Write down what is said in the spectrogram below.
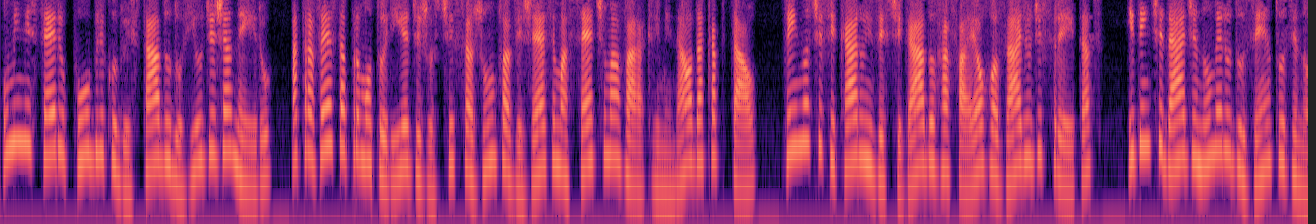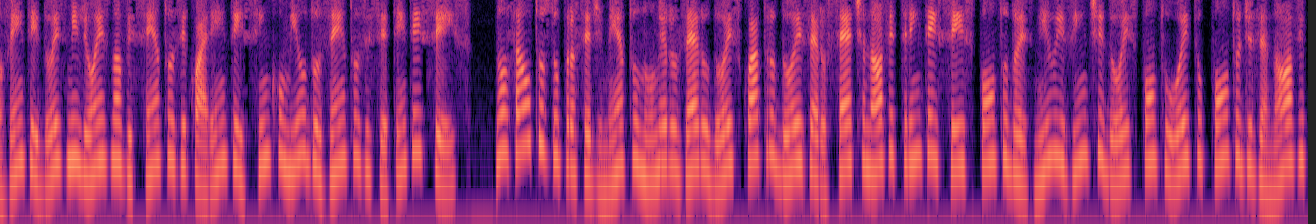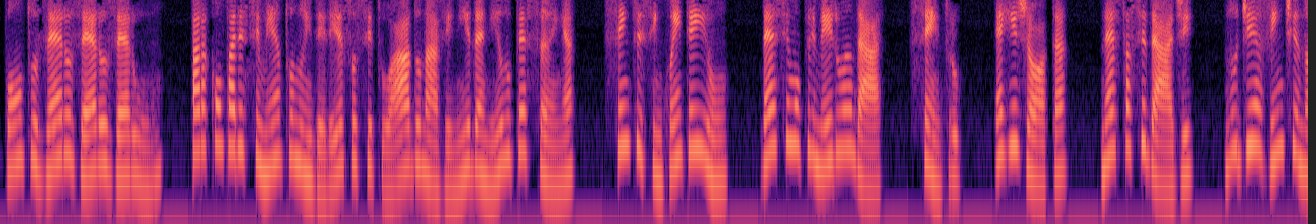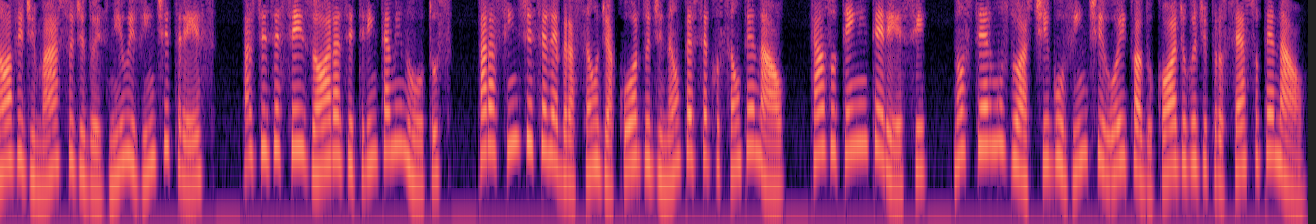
O Ministério Público do Estado do Rio de Janeiro, através da Promotoria de Justiça junto à 27ª Vara Criminal da Capital, vem notificar o investigado Rafael Rosário de Freitas, identidade número 292.945.276, nos autos do procedimento número 02420793.2022.8.19.0001 para comparecimento no endereço situado na Avenida Nilo Peçanha, 151, 11º andar, Centro, RJ, nesta cidade, no dia 29 de março de 2023, às 16 horas e 30 minutos, para fins de celebração de acordo de não persecução penal, caso tenha interesse, nos termos do artigo 28-A do Código de Processo Penal.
